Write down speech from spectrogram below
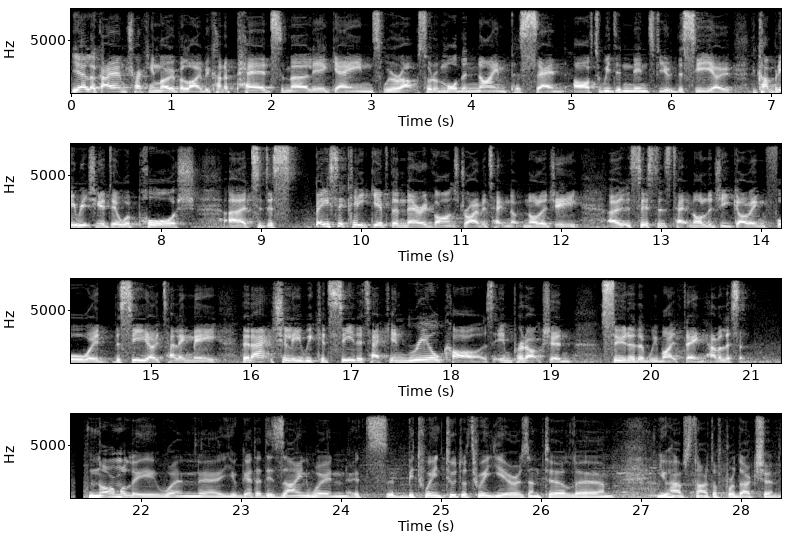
Yeah, look, I am tracking Mobileye. We kind of pared some earlier gains. We were up sort of more than 9% after we did an interview with the CEO. The company reaching a deal with Porsche uh, to dis- basically give them their advanced driver technology, uh, assistance technology going forward. The CEO telling me that actually we could see the tech in real cars in production sooner than we might think. Have a listen. Normally, when uh, you get a design win, it's between two to three years until um, you have start of production.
